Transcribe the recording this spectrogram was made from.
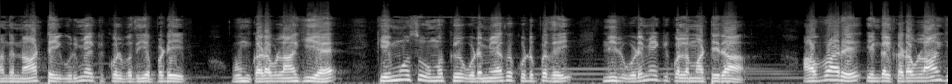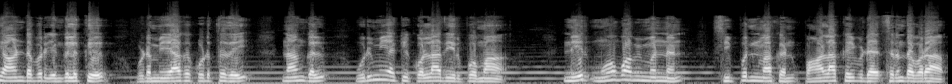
அந்த நாட்டை உரிமையாக்கிக் கொள்வது எப்படி? உம் கடவுளாகிய கெமோசு உமக்கு உடமையாக கொடுப்பதை நீர் உடமையாக்கிக் கொள்ள மாட்டீரா? அவ்வாறு எங்கள் கடவுளாகிய ஆண்டவர் எங்களுக்கு உடமையாக கொடுத்ததை நாங்கள் உரிமையாக்கிக் கொள்ளாது இருப்போமா நீர் மோபாபி மன்னன் சிப்பரின் மகன் பாலாக்கை விட சிறந்தவரா?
